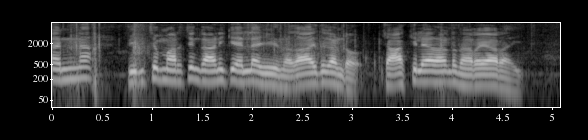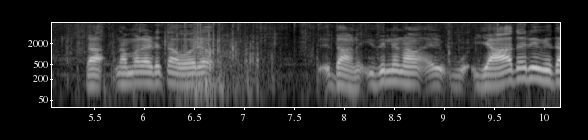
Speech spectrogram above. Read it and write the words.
തന്നെ തിരിച്ചും മറിച്ചും കാണിക്കുകയല്ല ചെയ്യുന്നത്. അതായത് കണ്ടോ? ചാക്കിലേതാണ്ട് നിറയാറായി. നമ്മളെടുത്ത ഓരോ ഇതാണ്. ഇതിന് യാതൊരു യാതൊരുവിധ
